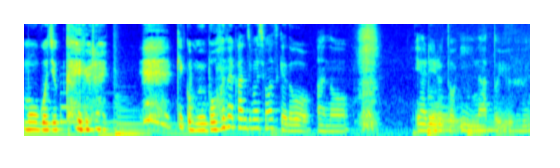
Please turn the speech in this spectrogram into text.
もう50回ぐらい結構無謀な感じもしますけどあのやれるといいなというふうに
